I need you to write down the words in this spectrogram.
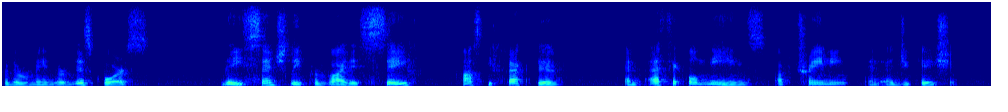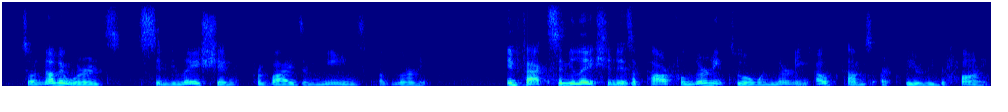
for the remainder of this course, they essentially provide a safe, cost-effective, and ethical means of training and education. So in other words, simulation provides a means of learning. In fact, simulation is a powerful learning tool when learning outcomes are clearly defined.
